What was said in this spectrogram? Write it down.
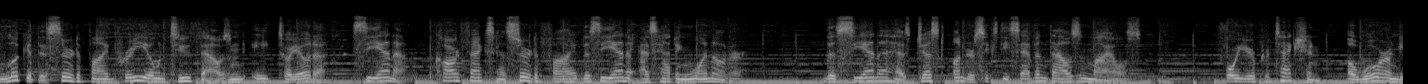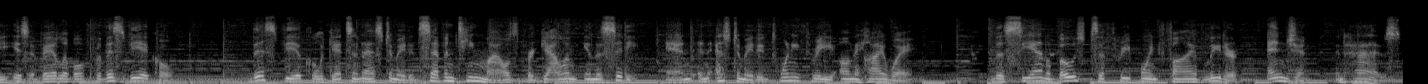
Look at this certified pre-owned 2008 Toyota Sienna. Carfax has certified the Sienna as having one owner. The Sienna has just under 67,000 miles. For your protection, a warranty is available for this vehicle. This vehicle gets an estimated 17 miles per gallon in the city, and an estimated 23 on the highway. The Sienna boasts a 3.5-liter engine, and has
